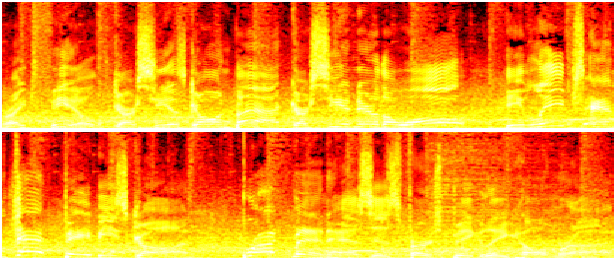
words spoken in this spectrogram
Right field, Garcia's going back. Garcia near the wall. He leaps, and that baby's gone. Brugman has his first big league home run.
